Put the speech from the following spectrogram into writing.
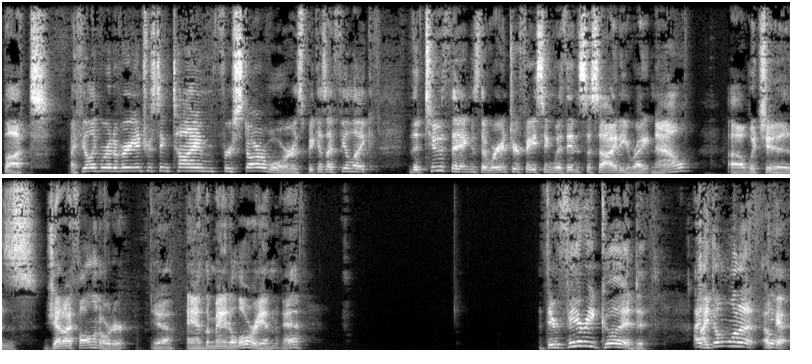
but I feel like we're at a very interesting time for Star Wars because I feel like the two things that we're interfacing with in society right now, uh, which is Jedi Fallen Order yeah, and The Mandalorian, yeah. they're very good. I, don't want to. Okay, Yeah.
